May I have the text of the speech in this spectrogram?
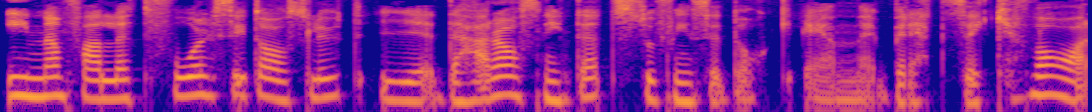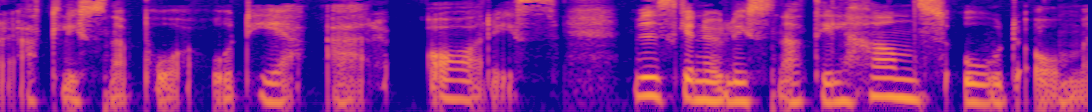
Innan fallet får sitt avslut i det här avsnittet så finns det dock en berättelse kvar att lyssna på och det är Aris. Vi ska nu lyssna till hans ord om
